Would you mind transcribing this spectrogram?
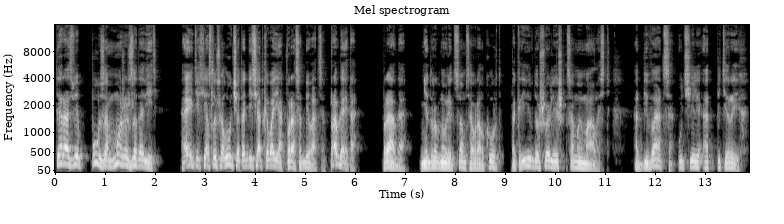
«Ты разве пузом можешь задавить? А этих, я слышал, учат от десятка вояк в раз отбиваться. Правда это?» «Правда», — не дрогнув лицом, соврал Курт, покривив душой лишь самую малость. «Отбиваться учили от пятерых.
